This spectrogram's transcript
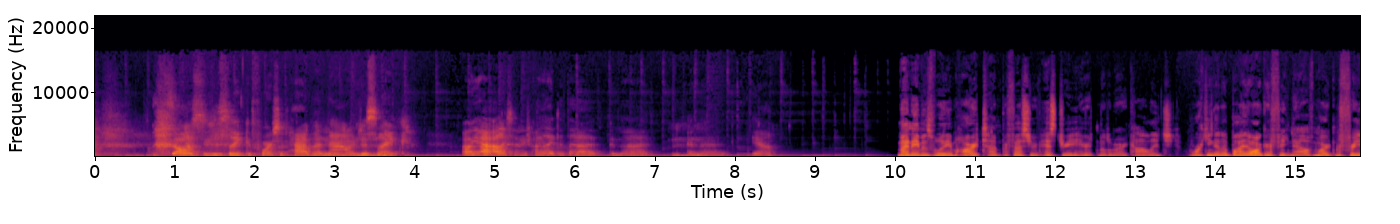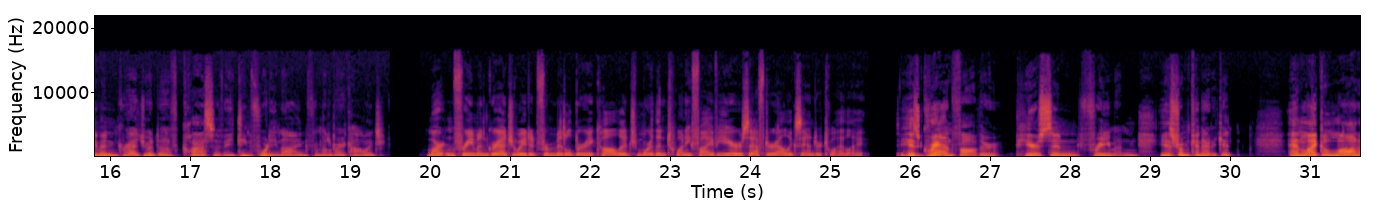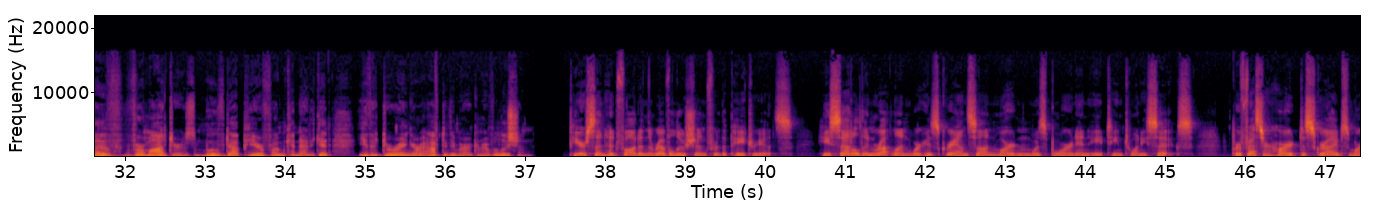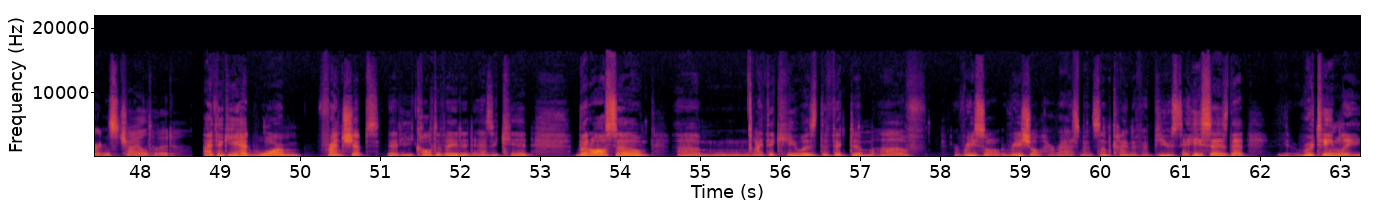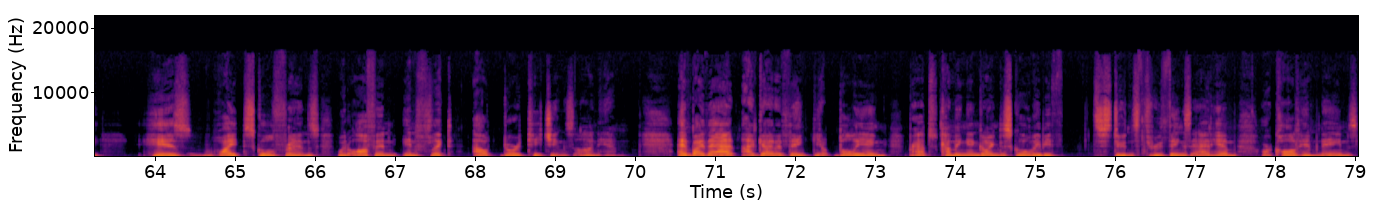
It's honestly just like a force of habit now. and Just mm-hmm. like, oh yeah, Alexander Twilight did that and that and mm-hmm. that. Yeah. My name is William Hart. I'm professor of history here at Middlebury College, working on a biography now of Martin Freeman, graduate of class of 1849 from Middlebury College. Martin Freeman graduated from Middlebury College more than 25 years after Alexander Twilight. His grandfather, Pearson Freeman, is from Connecticut, and like a lot of Vermonters, moved up here from Connecticut either during or after the American Revolution. Pearson had fought in the Revolution for the Patriots. He settled in Rutland, where his grandson Martin was born in 1826. Professor Hart describes Martin's childhood. I think he had warm friendships that he cultivated as a kid, but also um, I think he was the victim of racial racial harassment, some kind of abuse. He says that routinely his white school friends would often inflict outdoor teachings on him. And by that, I've got to think, you know, bullying, perhaps coming and going to school, maybe th- students threw things at him or called him names.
